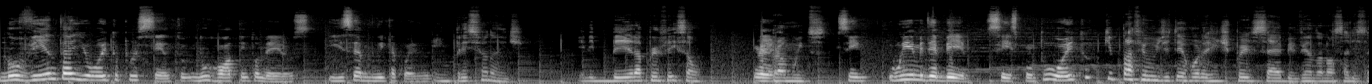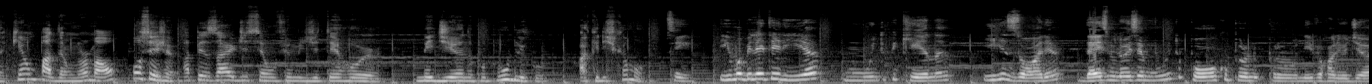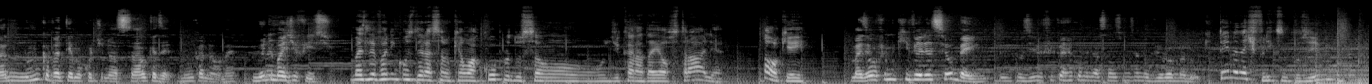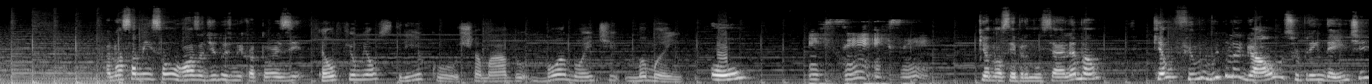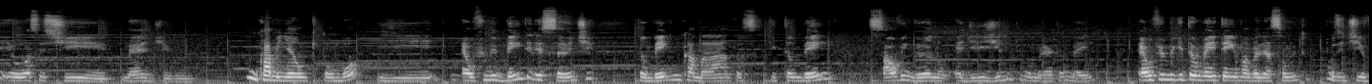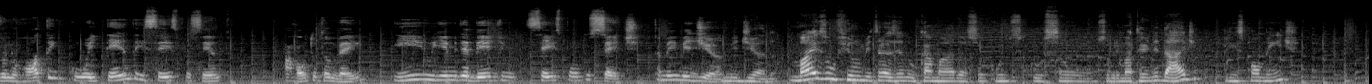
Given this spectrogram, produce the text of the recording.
98% no Rotten Tomatoes. E isso é muita coisa. Impressionante. Ele beira a perfeição é. para muitos. Sim. O IMDB 6.8, que para filme de terror a gente percebe vendo a nossa lista que é um padrão normal. Ou seja, apesar de ser um filme de terror mediano pro público, a crítica amou. Sim. E uma bilheteria muito pequena, irrisória. 10 milhões é muito pouco pro, pro nível hollywoodiano. Nunca vai ter uma continuação. Quer dizer, nunca não, né? Muito mais difícil. Mas levando em consideração que é uma coprodução de Canadá e Austrália, tá ok. Mas é um filme que envelheceu bem. Inclusive fica a recomendação se você não viu o Babadook. Tem na Netflix, inclusive. A nossa menção rosa de 2014 é um filme austríaco chamado Boa Noite, Mamãe. Ou. Ixi, ixi. Que eu não sei pronunciar alemão. Que é um filme muito legal, surpreendente. Eu assisti, né, de um caminhão que tombou. E é um filme bem interessante, também com camadas, que também salvo engano, é dirigido por uma mulher também. É um filme que também tem uma avaliação muito positiva no Rotten, com 86%, alto também. E o IMDB de 6.7, também mediano. Mediano. Mais um filme trazendo camada com discussão sobre maternidade, principalmente.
